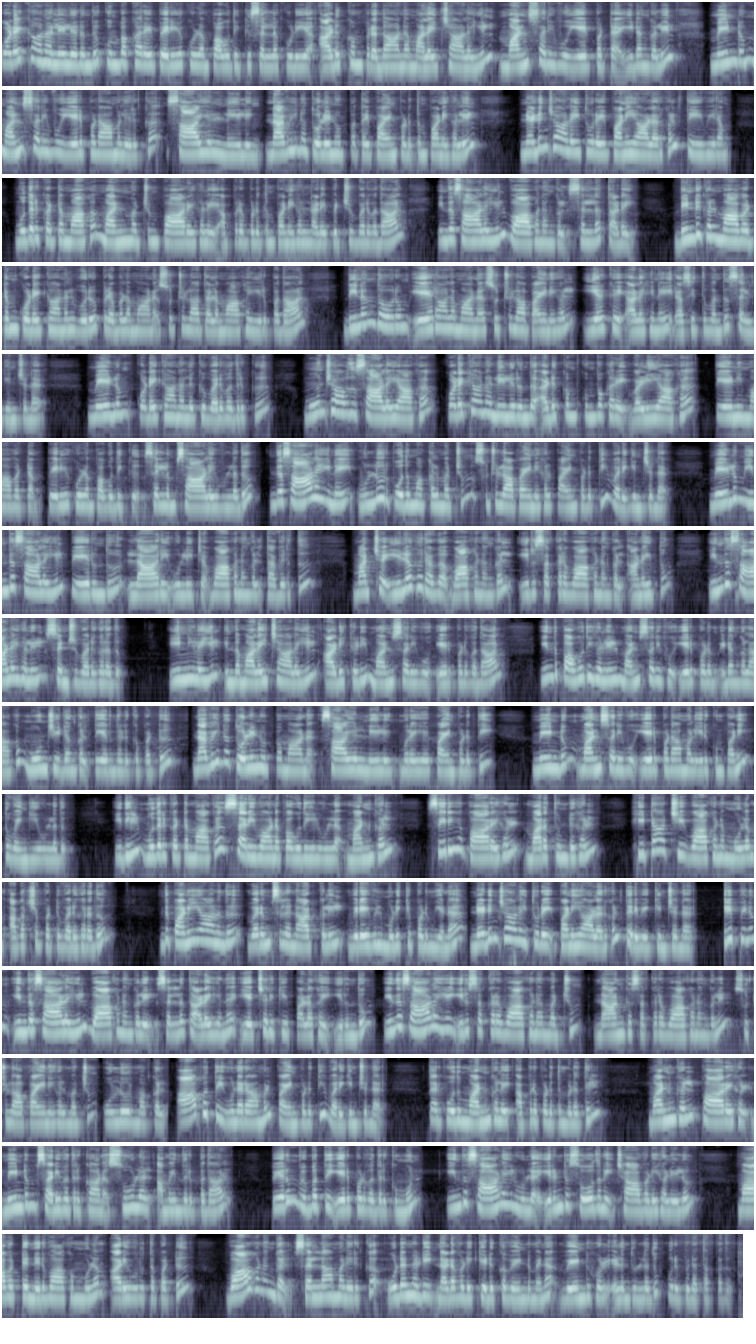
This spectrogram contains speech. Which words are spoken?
கொடைக்கானலிலிருந்து கும்பக்கரை பெரியகுளம் பகுதிக்கு செல்லக்கூடிய அடுக்கம் பிரதான மலைச்சாலையில் மண் சரிவு ஏற்பட்ட இடங்களில் மீண்டும் மண் சரிவு ஏற்படாமல் இருக்க சாயல் நீலிங் நவீன தொழில்நுட்பத்தை பயன்படுத்தும் பணிகளில் நெடுஞ்சாலைத்துறை பணியாளர்கள் தீவிரம். முதற்கட்டமாக மண் மற்றும் பாறைகளை அப்புறப்படுத்தும் பணிகள் நடைபெற்று வருவதால் இந்த சாலையில் வாகனங்கள் செல்ல தடை. திண்டுக்கல் மாவட்டம் கொடைக்கானல் ஒரு பிரபலமான சுற்றுலா தலமாக இருப்பதால் தினந்தோறும் ஏராளமான சுற்றுலா பயணிகள் இயற்கை அழகினை ரசித்து வந்து செல்கின்றனர். மேலும் கொடைக்கானலுக்கு வருவதற்கு மூன்றாவது சாலையாக கொடைக்கானலிலிருந்து அடுக்கம் கும்பக்கரை வழியாக தேனி மாவட்டம் பெரியகுளம் பகுதிக்கு செல்லும் சாலை உள்ளது. இந்த சாலையினை உள்ளூர் பொதுமக்கள் மற்றும் சுற்றுலா பயணிகள் பயன்படுத்தி வருகின்றனர். மேலும் இந்த சாலையில் பேருந்து லாரி உள்ளிட்ட வாகனங்கள் தவிர்த்து மற்ற இலகு ரக வாகனங்கள் இருசக்கர வாகனங்கள் அனைத்தும் இந்த சாலைகளில் சென்று வருகிறது. இந்நிலையில் இந்த மலைச்சாலையில் அடிக்கடி மண் சரிவு ஏற்படுவதால் இந்த பகுதிகளில் மண் சரிவு ஏற்படும் இடங்களாக மூன்று இடங்கள் தேர்ந்தெடுக்கப்பட்டு நவீன தொழில்நுட்பமான சாயல் நீலிங் முறையை பயன்படுத்தி மீண்டும் மண் சரிவு ஏற்படாமல் இருக்கும் பணி துவங்கியுள்ளது. இதில் முதற்கட்டமாக சரிவான பகுதியில் உள்ள மண்கள் சிறிய பாறைகள் மரத்துண்டுகள் ஹிட்டாச்சி வாகனம் மூலம் அகற்றப்பட்டு வருகிறது. இந்த பணியானது வரும் சில நாட்களில் விரைவில் முடிக்கப்படும் என நெடுஞ்சாலைத்துறை பணியாளர்கள் தெரிவிக்கின்றனர். இருப்பினும் இந்த சாலையில் வாகனங்களில் செல்ல தடை என எச்சரிக்கை பலகை இருந்தும் இந்த சாலையை இருசக்கர வாகனம் மற்றும் நான்கு சக்கர வாகனங்களில் சுற்றுலா பயணிகள் மற்றும் உள்ளூர் மக்கள் ஆபத்தை உணராமல் பயன்படுத்தி வருகின்றனர். தற்போது மண்களை அப்புறப்படுத்தும் இடத்தில் மண்கள் பாறைகள் மீண்டும் சரிவதற்கான சூழல் அமைந்திருப்பதால் பெரும் விபத்து ஏற்படுவதற்கு முன் இந்த சாலையில் உள்ள இரண்டு சோதனை சாவடிகளிலும் மாவட்ட நிர்வாகம் மூலம் அறிவுறுத்தப்பட்டு வாகனங்கள் செல்லாமல் இருக்க உடனடி நடவடிக்கை எடுக்க வேண்டும் என வேண்டுகோள் எழுந்துள்ளது குறிப்பிடத்தக்கது.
